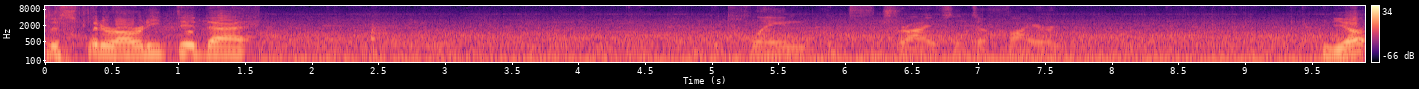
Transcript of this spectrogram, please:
The spitter already did that. Plane drives into fire. Yep.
